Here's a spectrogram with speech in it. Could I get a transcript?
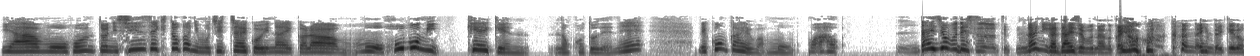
いやーもう本当に親戚とかにもちっちゃい子いないから、もうほぼ未経験のことでね。で、今回はもう、あ、大丈夫ですって何が大丈夫なのか よくわかんないんだけど、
